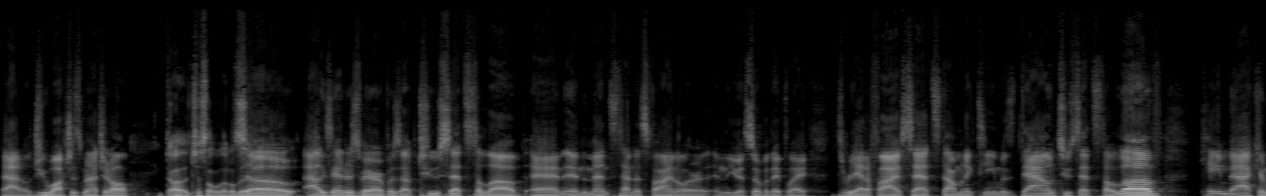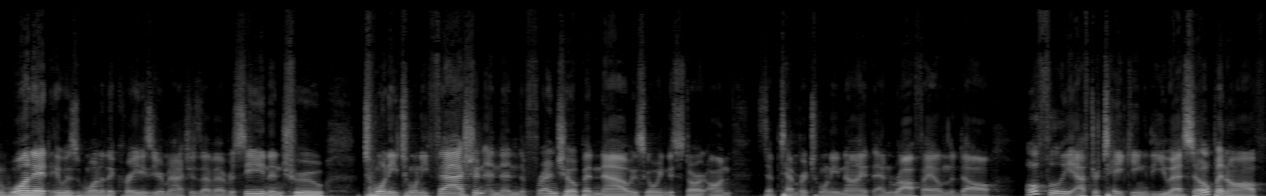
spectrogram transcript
battle. Did you watch this match at all? uh, just a little bit. So Alexander Zverev was up two sets to love, and in the men's tennis final or in the U.S. Open, they play three out of five sets. Dominic Thiem was down two sets to love, came back and won it. It was one of the crazier matches I've ever seen in true 2020 fashion. And then the French Open now is going to start on September 29th, and Rafael Nadal, hopefully after taking the U.S. Open off.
